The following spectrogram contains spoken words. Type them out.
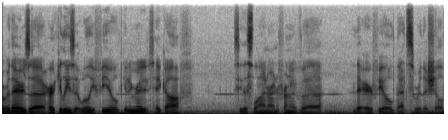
over there's a Hercules at Willie Field getting ready to take off. See this line right in front of uh, the airfield? That's where the shelf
